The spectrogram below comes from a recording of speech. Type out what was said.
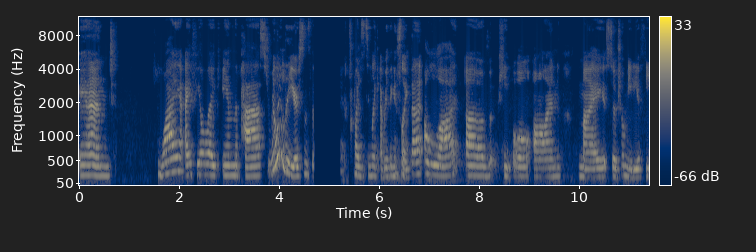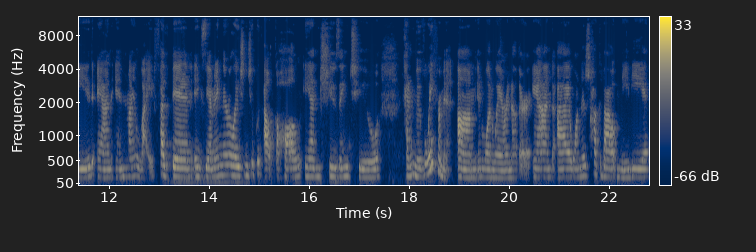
and why I feel like in the past, really the years since the why does it seem like everything is like that? A lot of people on my social media feed and in my life have been examining their relationship with alcohol and choosing to kind of move away from it um, in one way or another. And I wanted to talk about maybe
